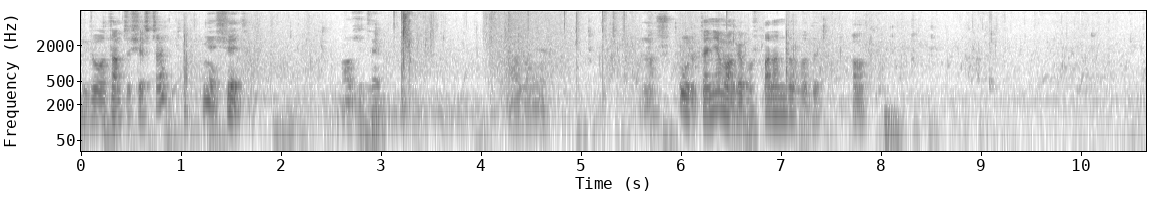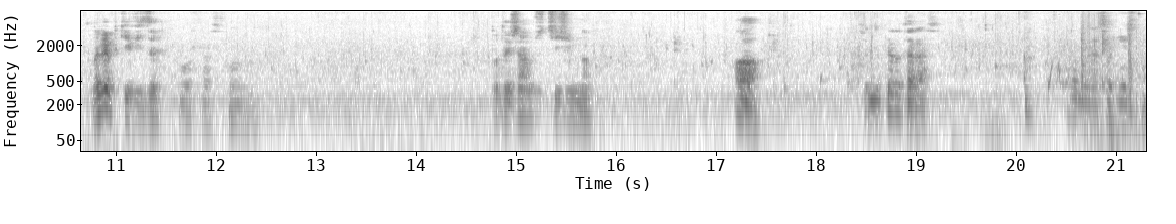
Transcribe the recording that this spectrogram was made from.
Było tam coś jeszcze? Nie, świeć. O, rzucaj. Albo nie. No kurde, nie mogę, bo wpadam do wody. O. Rybki widzę. Kurwa. Podejrzewam, że ci zimno. O! Czyli dopiero teraz. Dobra, jest ognisko.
